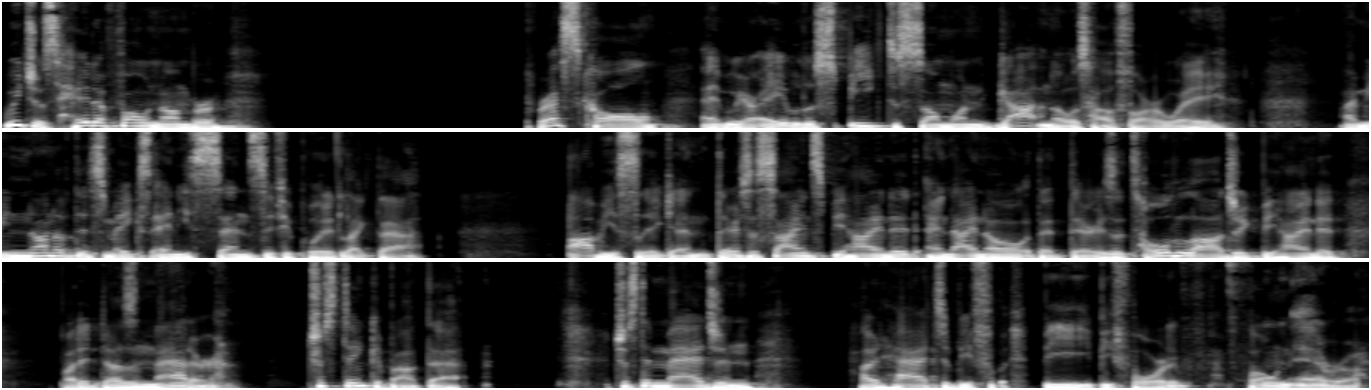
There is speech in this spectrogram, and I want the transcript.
We just hit a phone number, press call, and we are able to speak to someone God knows how far away. I mean, none of this makes any sense if you put it like that. Obviously, again, there's a science behind it, and I know that there is a total logic behind it, but it doesn't matter. Just think about that. Just imagine how it had to be, be before the phone era.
